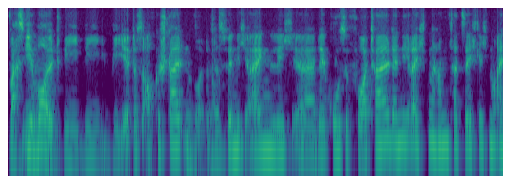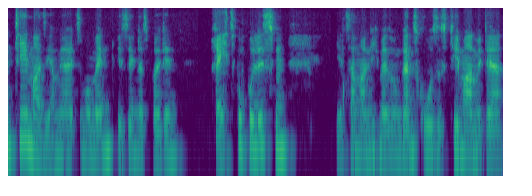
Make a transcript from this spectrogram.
was ihr wollt, wie, wie, wie ihr das auch gestalten wollt. Und das finde ich eigentlich äh, der große Vorteil, denn die Rechten haben tatsächlich nur ein Thema. Sie haben ja jetzt im Moment, wir sehen das bei den Rechtspopulisten, Jetzt haben wir nicht mehr so ein ganz großes Thema mit der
